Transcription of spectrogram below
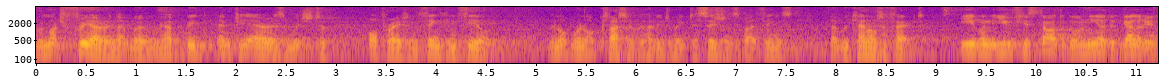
We're much freer in that moment. We have big empty areas in which to operate and think and feel. We're not, we're not cluttered with having to make decisions about things that we cannot affect. Even if you start to go near the gallery,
